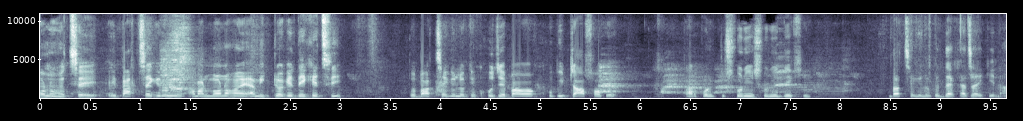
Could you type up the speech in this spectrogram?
মনে হচ্ছে। এই বাচ্চাগুলো আমার মনে হয়, আমি একটু আগে দেখেছি। তো বাচ্চাগুলোকে খুঁজে পাওয়া খুবই টাফ হবে। তারপর একটু সরিয়ে সরিয়ে দেখি বাচ্চাগুলোকে দেখা যায় কিনা।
